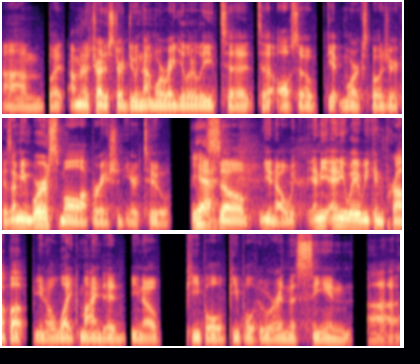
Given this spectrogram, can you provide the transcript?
Um, but I'm gonna try to start doing that more regularly to to also get more exposure. Because I mean, we're a small operation here too. yeah, So you know, we, any any way we can prop up, you know, like minded, you know, people people who are in this scene. Uh,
